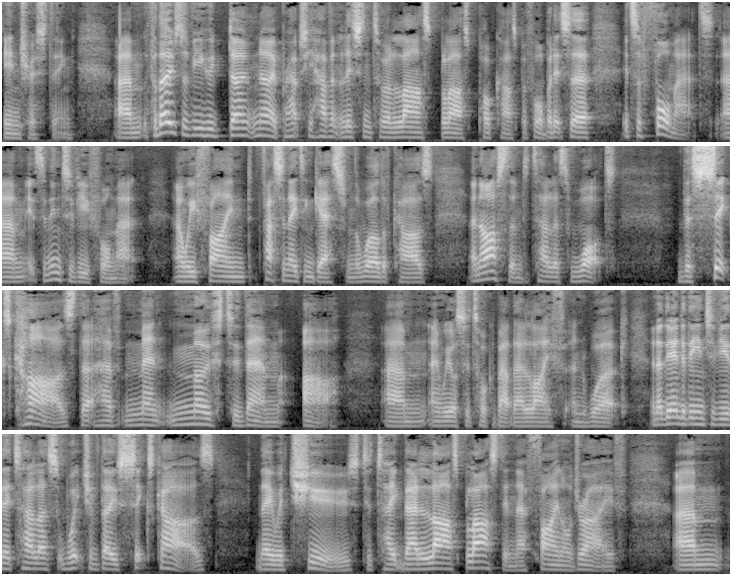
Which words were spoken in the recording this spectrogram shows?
interesting. Um, for those of you who don't know, perhaps you haven't listened to a Last Blast podcast before, but it's a it's a format. Um, it's an interview format, and we find fascinating guests from the world of cars and ask them to tell us what the six cars that have meant most to them are. Um, and we also talk about their life and work. And at the end of the interview, they tell us which of those six cars they would choose to take their last blast in, their final drive. Um,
